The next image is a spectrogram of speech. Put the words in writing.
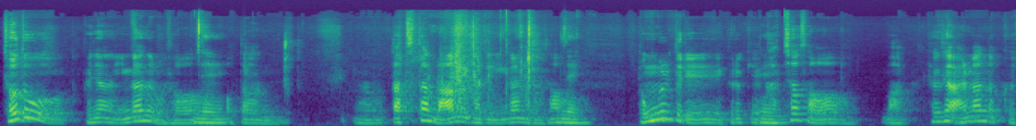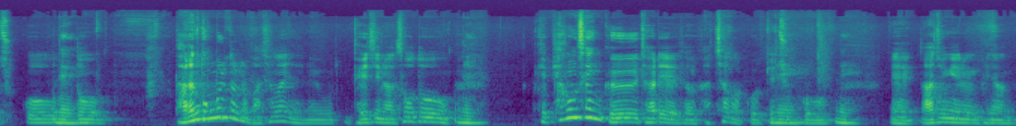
저도 그냥 인간으로서 네. 어떤 어, 따뜻한 마음을 가진 인간으로서 네. 동물들이 그렇게 네. 갇혀서 막 평생 알만 넣고 죽고 네. 또 다른 동물들도 마찬가지잖아요. 돼지나 소도 평생 그 자리에서 갇혀갖고 이렇게 네. 죽고 네. 예, 나중에는 그냥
